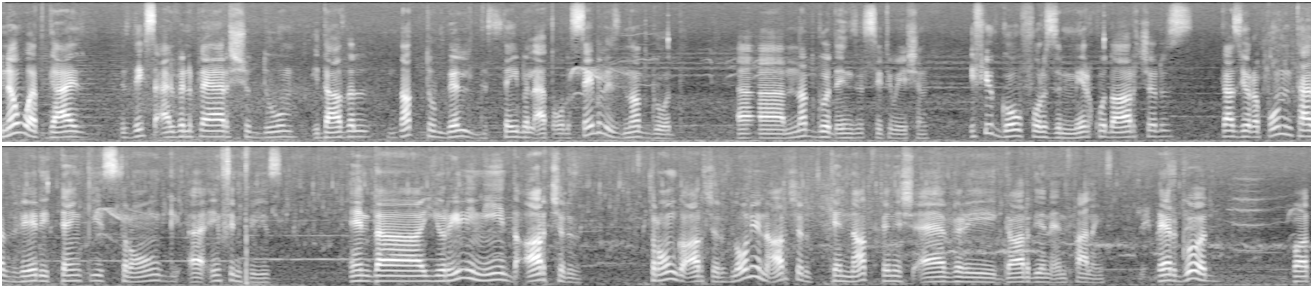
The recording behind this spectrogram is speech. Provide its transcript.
know what guys? This Elven player should do Idadal not to build stable at all. Stable is not good. Uh, uh, not good in this situation. If you go for the Mirkwood archers, because your opponent has very tanky, strong uh, infantries, and uh, you really need archers, strong archers. Lorien archers cannot finish every guardian and phalanx. They're good, but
